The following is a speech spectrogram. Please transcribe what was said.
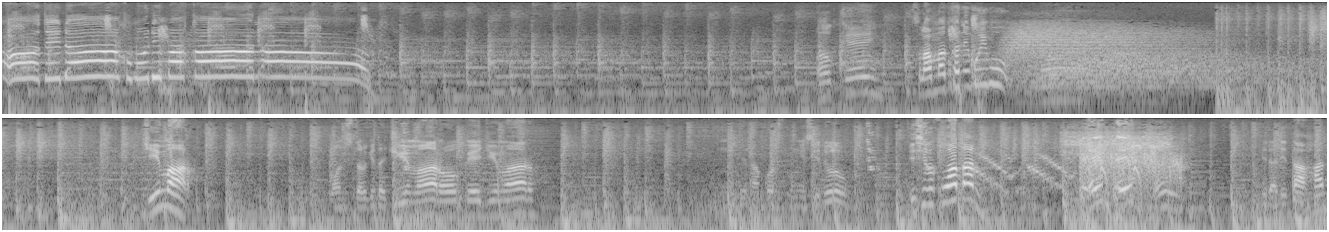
ah tidak, aku mau dimakan. Ah. Oke, selamatkan ibu-ibu. Jimar. Monster kita Jimar. Oke, Jimar. Mungkin aku harus mengisi dulu. Isi kekuatan. Eh, eh. Tidak ditahan.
